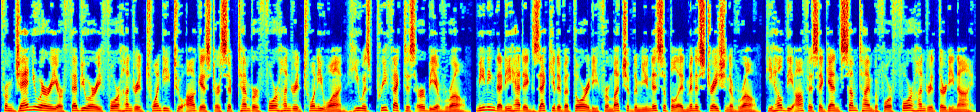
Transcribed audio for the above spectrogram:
From January or February 420 to August or September 421 he was prefectus urbi of Rome, meaning that he had executive authority for much of the municipal administration of Rome. He held the office again sometime before 439.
